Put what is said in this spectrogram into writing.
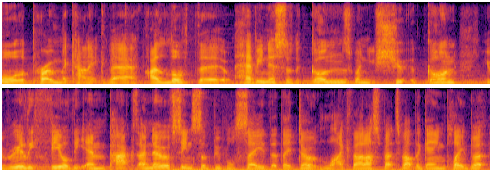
all the prone mechanic there. I love the heaviness of the guns. When you shoot a gun, you really feel the impact. I know I've seen some people say that they don't like that aspect about the gameplay, but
